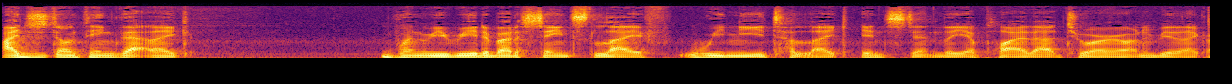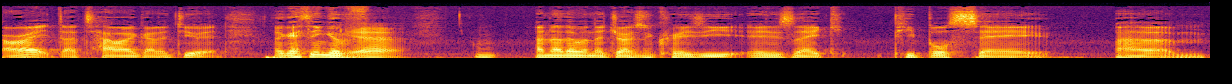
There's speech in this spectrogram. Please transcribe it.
I just don't think that like when we read about a saint's life, we need to like instantly apply that to our own and be like, all right, that's how I got to do it. Like I think of yeah. another one that drives me crazy is like people say, um,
